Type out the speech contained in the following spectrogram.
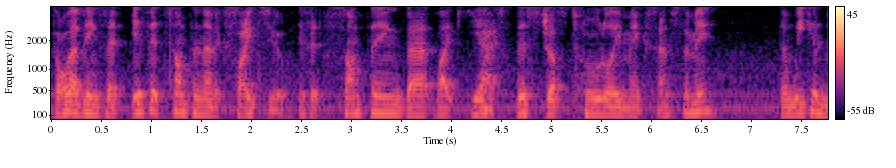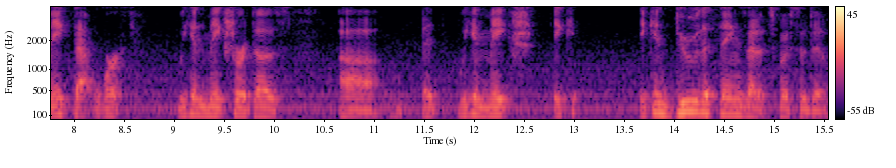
with all that being said, if it's something that excites you, if it's something that like, yes, this just totally makes sense to me, then we can make that work. We can make sure it does. Uh, it we can make sh- it. It can do the things that it's supposed to do,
